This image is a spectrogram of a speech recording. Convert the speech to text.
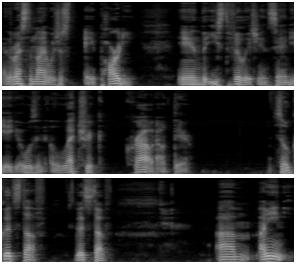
and the rest of the night was just a party in the East Village in San Diego. It was an electric crowd out there. So good stuff. Good stuff. Um, I mean,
